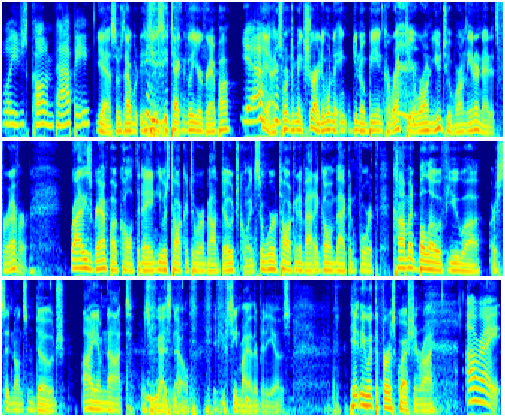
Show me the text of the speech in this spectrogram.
Well, you just called him Pappy. Yeah, so is that what, is he technically your grandpa? Yeah. Yeah, I just wanted to make sure. I didn't want to, you know, be incorrect here. We're on YouTube. We're on the internet. It's forever. Riley's grandpa called today, and he was talking to her about Dogecoin. So we're talking about it, going back and forth. Comment below if you uh, are sitting on some Doge. I am not, as you guys know, if you've seen my other videos. Hit me with the first question, Rye. All right.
